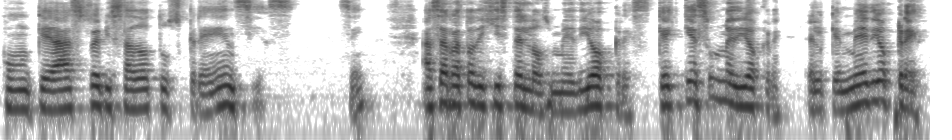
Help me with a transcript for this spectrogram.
con, que has revisado tus creencias, ¿sí? Hace rato dijiste los mediocres. ¿Qué, es un mediocre? El que medio cree.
